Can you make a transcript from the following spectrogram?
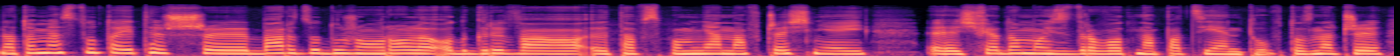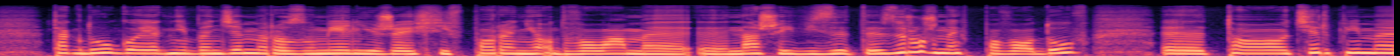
Natomiast tutaj też y, bardzo dużą rolę odgrywa y, ta wspomniana wcześniej y, świadomość zdrowotna pacjentów. To znaczy, tak długo jak nie będziemy rozumieli, że jeśli w porę nie odwołamy y, naszej wizyty z różnych powodów, y, to cierpimy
